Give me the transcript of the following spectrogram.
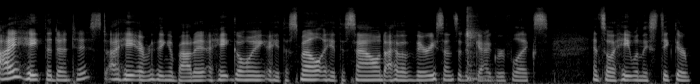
I hate the dentist. I hate everything about it. I hate going. I hate the smell. I hate the sound. I have a very sensitive gag reflex, and so I hate when they stick their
